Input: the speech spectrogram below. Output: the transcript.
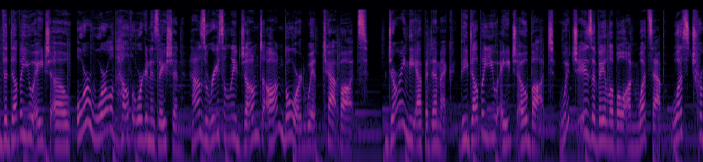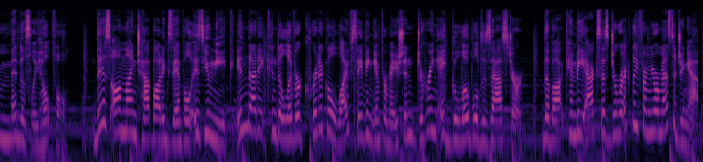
the WHO, or World Health Organization, has recently jumped on board with chatbots. During the epidemic, the WHO bot, which is available on WhatsApp, was tremendously helpful. This online chatbot example is unique in that it can deliver critical life-saving information during a global disaster. The bot can be accessed directly from your messaging app.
